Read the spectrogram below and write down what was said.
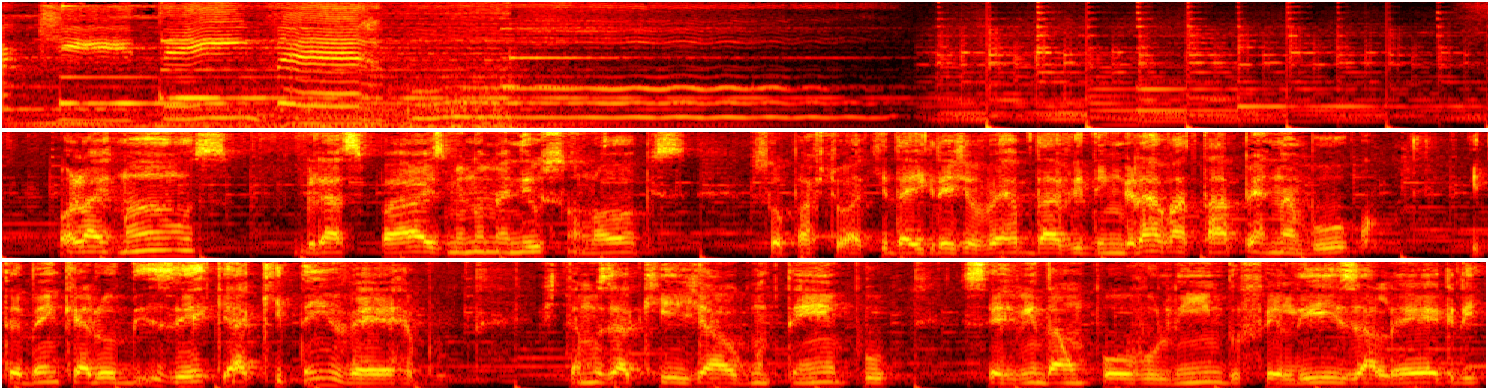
Aqui tem Olá, irmãos, graças e paz. Meu nome é Nilson Lopes, sou pastor aqui da Igreja Verbo da Vida em Gravatá, Pernambuco. E também quero dizer que aqui tem verbo. Estamos aqui já há algum tempo, servindo a um povo lindo, feliz, alegre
